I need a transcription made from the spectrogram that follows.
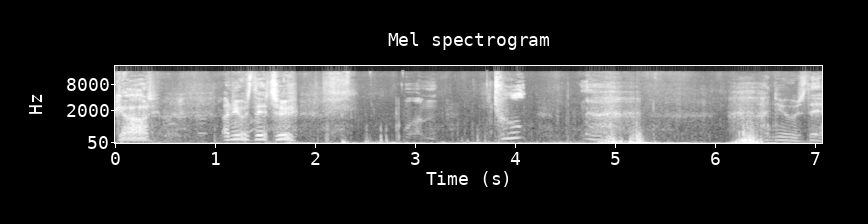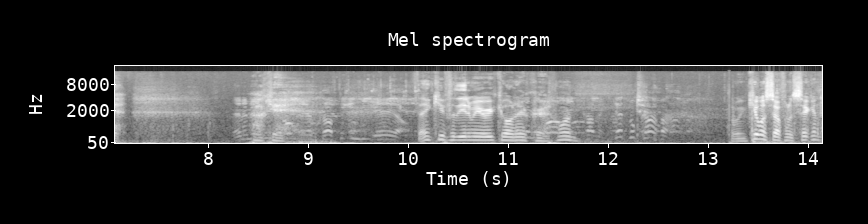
god. I knew it was there too. One, two. I knew it was there. Okay. Thank you for the enemy recon aircraft. One. Two. But we can kill myself in a second.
